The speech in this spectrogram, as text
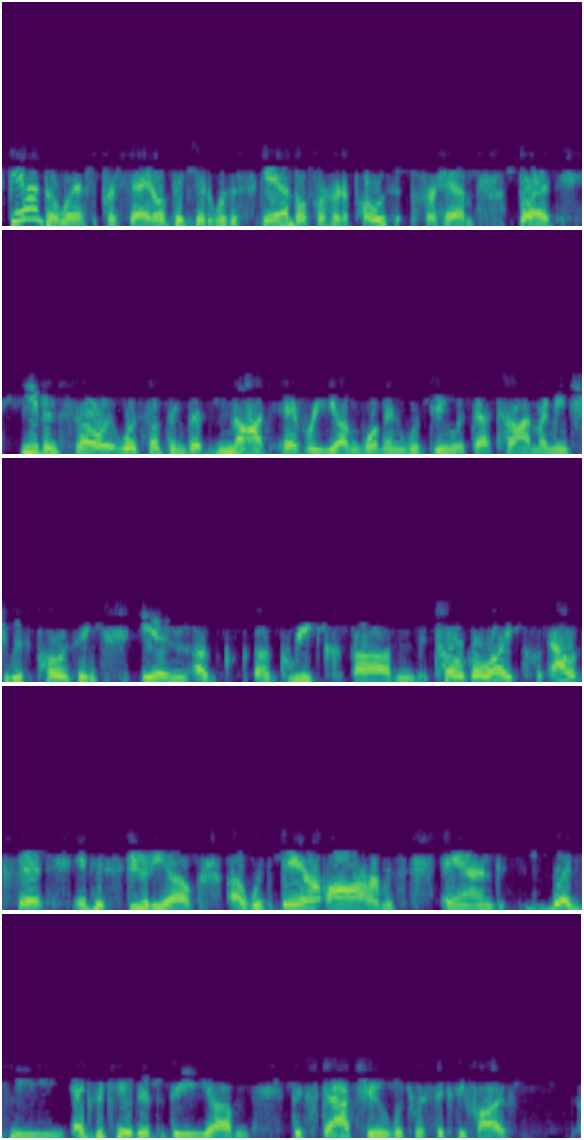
scandalous per se. I don't think that it was a scandal for her to pose for him, but even so, it was something that not every young woman would do at that time. I mean, she was posing in a, a Greek um, toga-like outfit in his studio uh, with bare arms, and when he executed the um, the statue, which was 65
